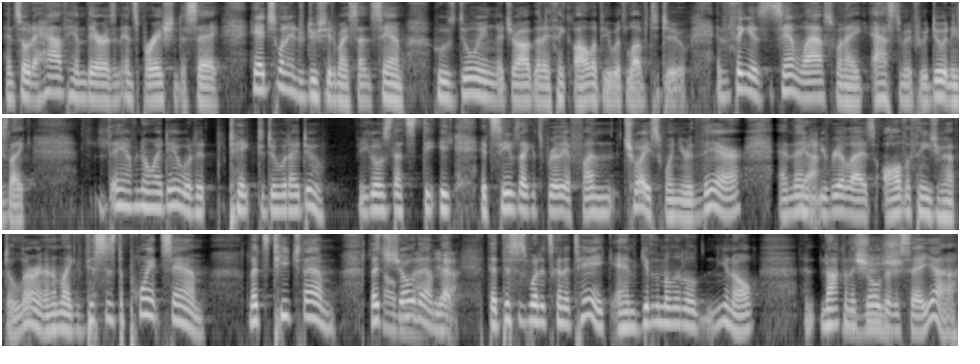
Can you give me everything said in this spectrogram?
And so to have him there as an inspiration to say, "Hey, I just want to introduce you to my son Sam, who's doing a job that I think all of you would love to do." And the thing is, Sam laughs when I asked him if he would do it, and he's like, "They have no idea what it take to do what I do." He goes, "That's the." It seems like it's really a fun choice when you're there, and then yeah. you realize all the things you have to learn. And I'm like, "This is the point, Sam. Let's teach them. Let's Tell show them, that, them yeah. that, that this is what it's going to take, and give them a little, you know, knock on the shoulder to say, "Yeah,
